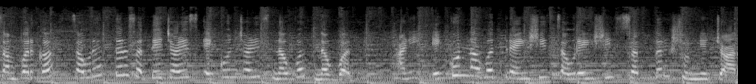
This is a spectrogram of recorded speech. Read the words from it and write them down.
संपर्क चौऱ्याहत्तर सत्तेचाळीस एकोणचाळीस नव्वद नव्वद आणि एकोणनव्वद त्र्याऐंशी चौऱ्याऐंशी सत्तर शून्य चार.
